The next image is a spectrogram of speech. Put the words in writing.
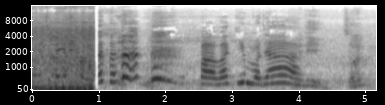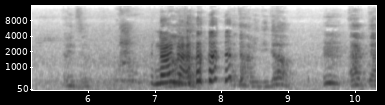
করে চলে গেলেই হলো বাবা কি মজা। না না। আচ্ছা আমি দিয়ে দাও একটা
